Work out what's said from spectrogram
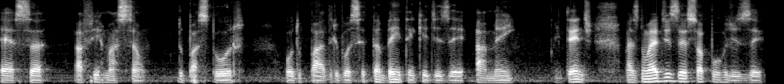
essa afirmação do pastor ou do padre. Você também tem que dizer amém entende? Mas não é dizer só por dizer.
